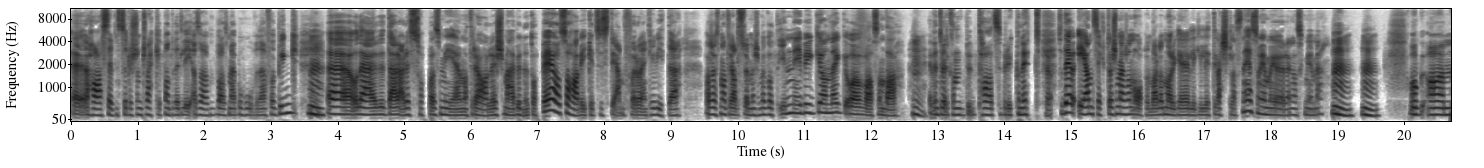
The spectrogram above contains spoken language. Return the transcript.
eh, ha sensorer som tracker på en måte altså, hva som er behovene for bygg. Mm. Eh, og det er, der er det såpass mye materialer som er bundet opp i, og så har vi ikke et system for å egentlig vite hva slags materialstrømmer som er gått inn i bygg og anlegg, og hva som da Mm. eventuelt kan tas bruk på nytt. Ja. Så det er jo én sektor som er sånn åpenbart at Norge ligger litt i verstklassen i, som vi må gjøre ganske mye med. Mm, mm. Og um,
